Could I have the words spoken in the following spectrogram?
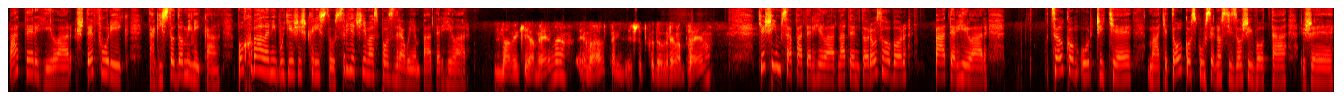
Pater Hilar Štefurík, takisto Dominikán. Pochválený bude Ježiš Kristus. Srdečne vás pozdravujem, Páter Hilar. Na veky amen. Eva, tak všetko dobré vám prajem. Teším sa, Pater Hilár, na tento rozhovor. Páter Hilár, celkom určite máte toľko skúseností zo života, že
